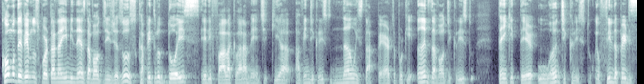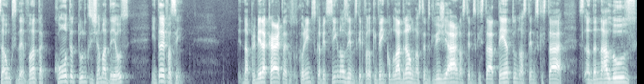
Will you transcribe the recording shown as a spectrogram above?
como devemos nos portar na iminência da volta de Jesus? Capítulo 2, ele fala claramente que a, a vinda de Cristo não está perto, porque antes da volta de Cristo tem que ter o anticristo, o filho da perdição que se levanta contra tudo que se chama Deus. Então ele fala assim, na primeira carta, Coríntios capítulo 5, nós vimos que ele falou que vem como ladrão, nós temos que vigiar, nós temos que estar atento, nós temos que estar andando na luz.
